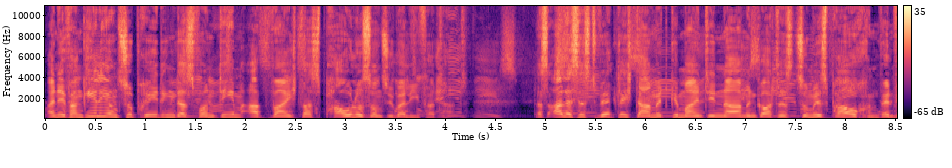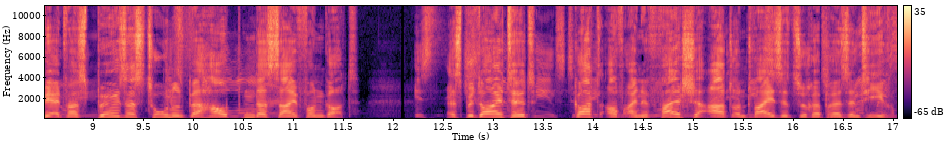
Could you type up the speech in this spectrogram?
Ein Evangelium zu predigen, das von dem abweicht, was Paulus uns überliefert hat. Das alles ist wirklich damit gemeint, den Namen Gottes zu missbrauchen, wenn wir etwas Böses tun und behaupten, das sei von Gott. Es bedeutet, Gott auf eine falsche Art und Weise zu repräsentieren.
